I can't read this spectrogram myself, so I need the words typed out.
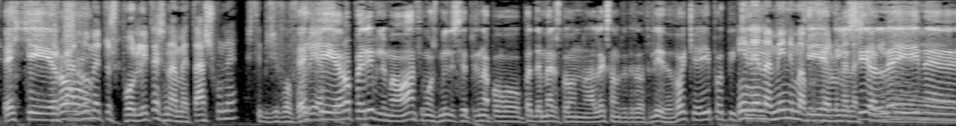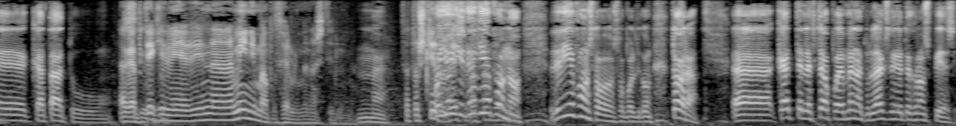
Έχει και και ιερό. καλούμε τους πολίτες να μετάσχουν στην ψηφοφορία. Έχει και αυτή. ιερό περίβλημα. Ο Άνθιμος μίλησε πριν από πέντε μέρες στον Αλέξανδρο Τριανταφυλλίδη εδώ και είπε ότι. Είναι και, ένα μήνυμα και που η θέλουμε να Εκκλησία στείλουμε. λέει είναι κατά του. Αγαπητέ κύριε, είναι ένα μήνυμα που θέλουμε να στείλουμε. Ναι. Θα το στείλουμε. Όχι, όχι, έτσι, δεν θα το- διαφωνώ. Δεν διαφωνώ στο, στο πολιτικό. Τώρα, ε, κάτι τελευταίο από εμένα τουλάχιστον γιατί ο χρόνος πιέζει.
